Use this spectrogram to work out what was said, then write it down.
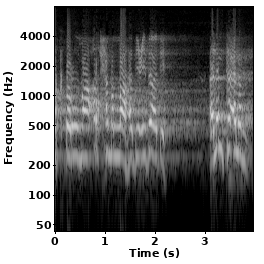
أكبر ما أرحم الله بعباده. ألم تعلم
